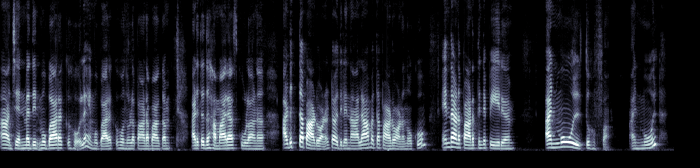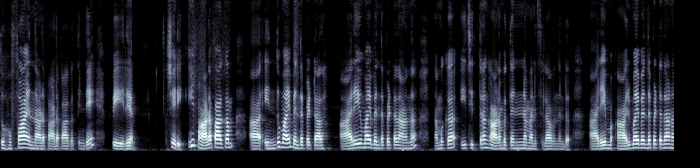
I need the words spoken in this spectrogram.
ആ ജന്മദിൻ മുബാറക്ക് ഹോ അല്ലേ മുബാറക്ക് ഹോ എന്നുള്ള പാഠഭാഗം. അടുത്തത് ഹമാര സ്കൂളാണ്. അടുത്ത പാഠമാണ് കേട്ടോ അതിലെ നാലാമത്തെ പാഠമാണ്. നോക്കൂ. എന്താണ് പാഠത്തിന്റെ പേര്? അൻമൂൽ തുഹഫ. അൻമൂൽ തുഹഫ എന്നാണ് പാഠഭാഗത്തിന്റെ പേര്. ശരി ഈ പാഠഭാഗം എന്തുമായി ബന്ധപ്പെട്ട ആരെയുമായി ബന്ധപ്പെട്ടതാണെന്ന് നമുക്ക് ഈ ചിത്രം കാണുമ്പോൾ തന്നെ മനസ്സിലാവുന്നുണ്ട്. ആരെയും ആരുമായി ബന്ധപ്പെട്ടതാണ്?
